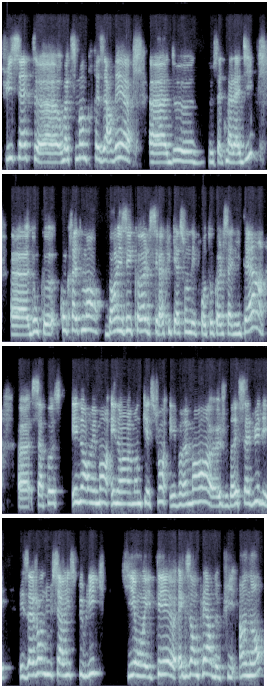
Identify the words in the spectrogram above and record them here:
puissent être au maximum préservées de, cette maladie. donc concrètement, dans les écoles, c'est l'application des protocoles sanitaires. ça pose énormément, énormément de questions et vraiment, je voudrais saluer les agents du service public qui ont été euh, exemplaires depuis un an.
